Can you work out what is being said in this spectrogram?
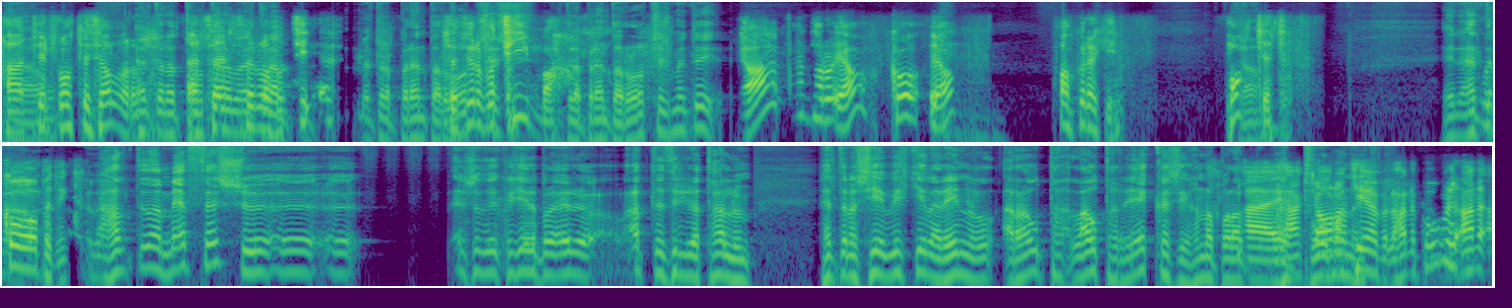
það er til flotti þjálfara Heldur að en þeir þurfa að fá tí- Heldur að Brenda þeir þurfa að fá Rodgers tíma. Heldur að Brenda Rodgers myndi Já, já, já. Okkur ekki. Pottet, En að haldið það með þessu uh, uh, eins og bara eru allir þrýr að tala um heldur hann sé virkilega að reyna að ráta, láta reka sig? Hann bara Nei, hann hann er búinn með- hann er-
